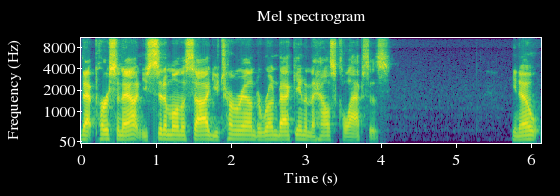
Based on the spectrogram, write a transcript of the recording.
that person out and you sit them on the side, you turn around to run back in and the house collapses. You know,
